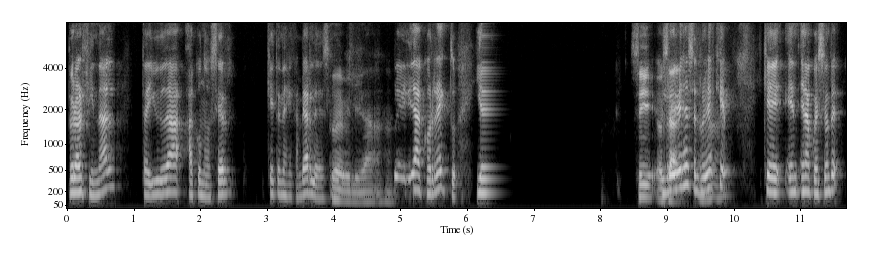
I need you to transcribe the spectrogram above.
pero al final te ayuda a conocer qué tienes que cambiarle. Tu debilidad. Tu debilidad, correcto. Y el, sí, o el rollo es, el rollo es que, que en, en, la cuestión de,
